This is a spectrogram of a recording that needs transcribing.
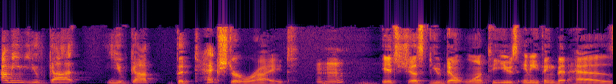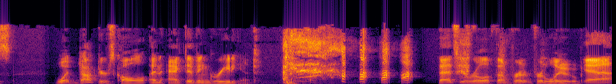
I mean, you've got you've got the texture right. Mm-hmm. It's just you don't want to use anything that has what doctors call an active ingredient. That's your rule of thumb for for lube. Yeah,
